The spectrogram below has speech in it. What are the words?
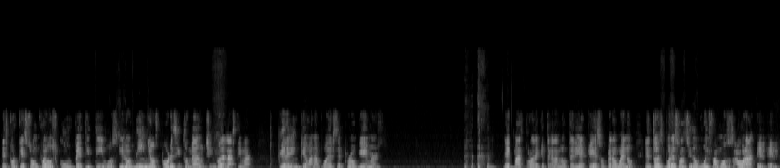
es porque son juegos competitivos. Y los niños, pobrecitos, me dan un chingo de lástima, creen que van a poder ser pro gamers. Es más probable que te ganan lotería que eso, pero bueno, entonces por eso han sido muy famosos. Ahora, el, el,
